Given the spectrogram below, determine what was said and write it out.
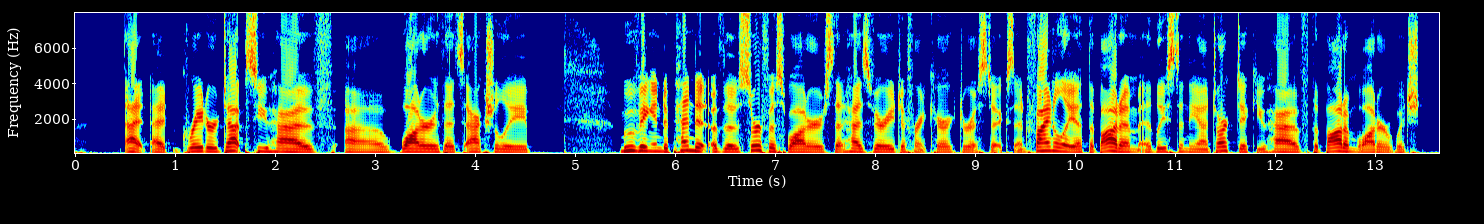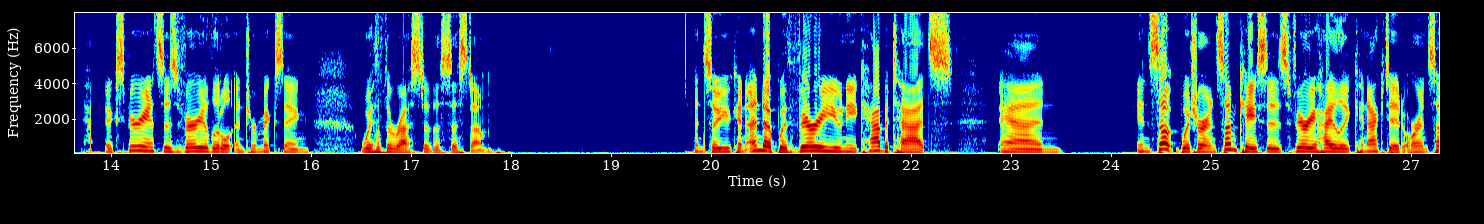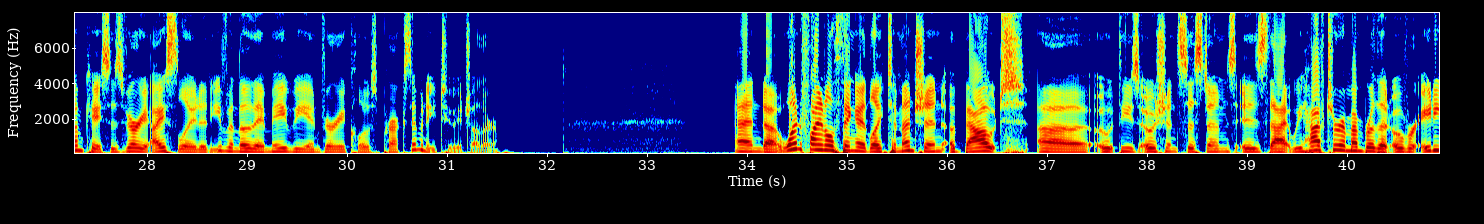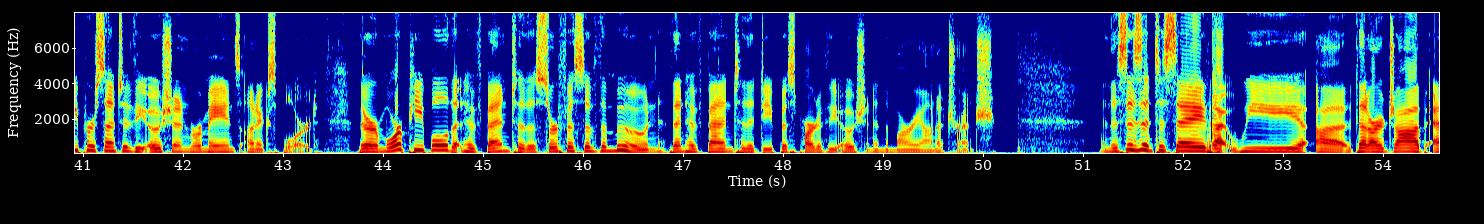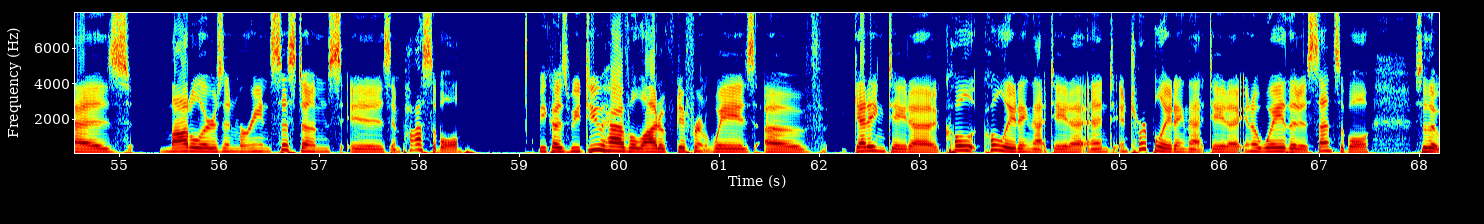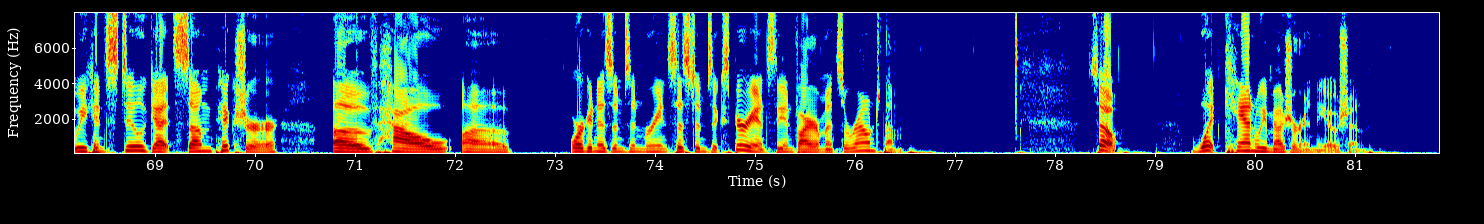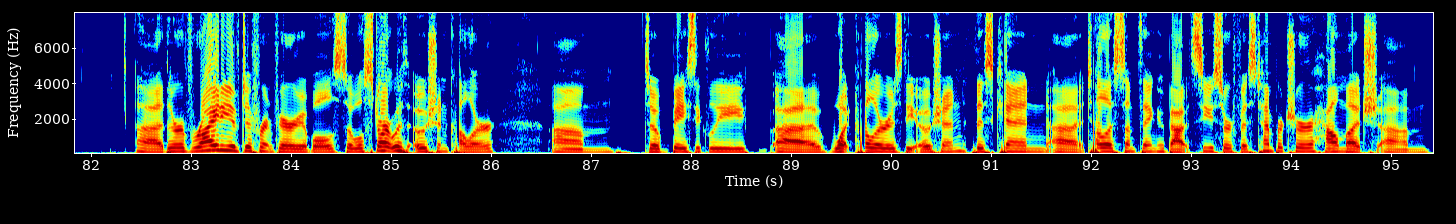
at, at greater depths you have uh, water that's actually moving independent of those surface waters that has very different characteristics. And finally, at the bottom, at least in the Antarctic, you have the bottom water, which experiences very little intermixing with the rest of the system. And so you can end up with very unique habitats and in some which are in some cases very highly connected or in some cases very isolated even though they may be in very close proximity to each other. And uh, one final thing I'd like to mention about uh, these ocean systems is that we have to remember that over 80% of the ocean remains unexplored. There are more people that have been to the surface of the moon than have been to the deepest part of the ocean in the Mariana Trench. And this isn't to say that we uh, that our job as modelers in marine systems is impossible because we do have a lot of different ways of getting data, coll collating that data, and interpolating that data in a way that is sensible so that we can still get some picture of how uh, organisms and marine systems experience the environments around them. So, what can we measure in the ocean? Uh, there are a variety of different variables, so we'll start with ocean color. Um, so basically, uh, what color is the ocean. This can uh, tell us something about sea surface temperature, how much um,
